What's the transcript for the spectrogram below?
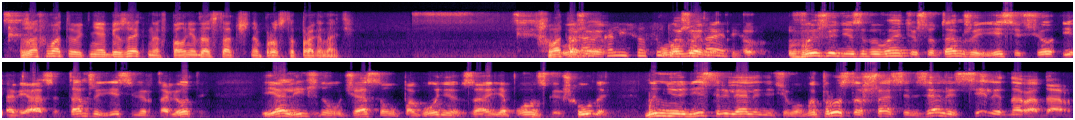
Захватывать не обязательно, вполне достаточно просто прогнать. Хватает. Уважаемый- количество судов Уважаемый, хватает их? Вы же не забывайте, что там же есть еще и авиация, там же есть вертолеты. Я лично участвовал в погоне за японской шхуной. Мы в нее не стреляли ничего. Мы просто шасси взяли, сели на радар,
